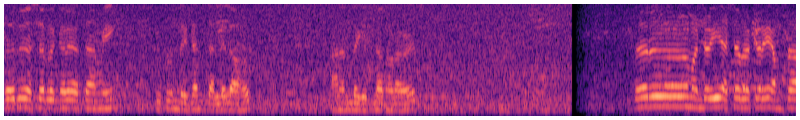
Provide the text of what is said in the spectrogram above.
तर अशा प्रकारे आता आम्ही तिथून रिटर्न चाललेलो आहोत. आनंद घेतला थोडा वेळ. तर मंडळी अशा प्रकारे आमचा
